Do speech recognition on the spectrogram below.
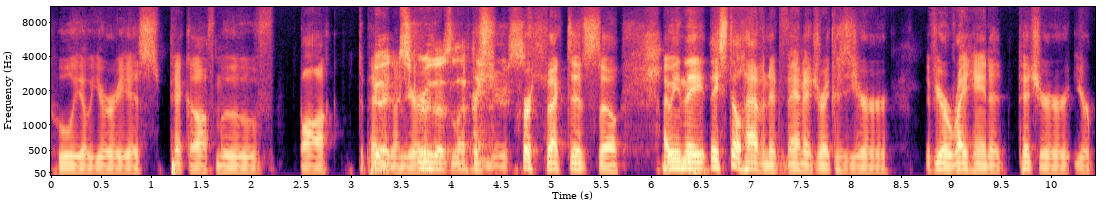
Julio Urias pickoff move, balk depending Good. on Screw your those left-handers perspective. So, I mean, they they still have an advantage, right? Because you're if you're a right-handed pitcher, your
